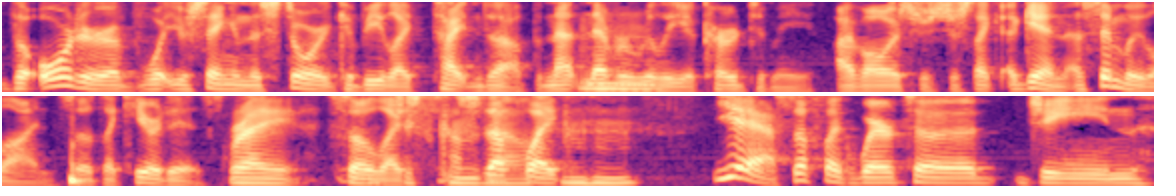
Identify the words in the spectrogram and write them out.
the order of what you're saying in this story could be like tightened up, and that never Mm. really occurred to me. I've always just just like again assembly line, so it's like here it is. Right. So like stuff out. like Mhm. yeah, stuff like where to Gene,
